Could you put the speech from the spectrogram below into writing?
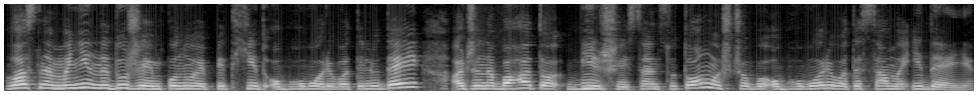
Власне, мені не дуже імпонує підхід обговорювати людей, адже набагато більший сенс у тому, щоб обговорювати саме ідеї.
